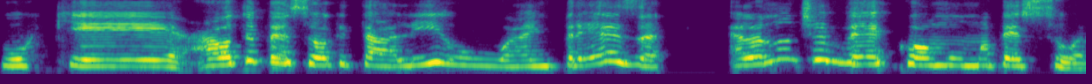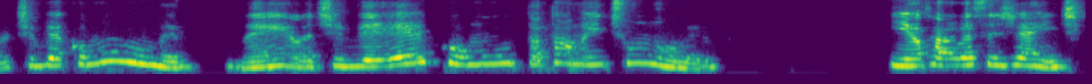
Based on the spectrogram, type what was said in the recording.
Porque a outra pessoa que está ali, o, a empresa, ela não te vê como uma pessoa, ela te vê como um número, né? Ela te vê como totalmente um número. E eu falava assim, gente,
